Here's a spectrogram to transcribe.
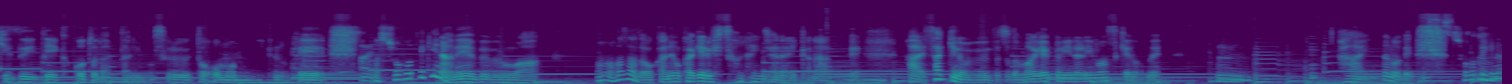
気づいていくことだったりもすると思っているので、はい。まあ、初歩的なね、部分は、まあ、わざわざお金をかける必要ないんじゃないかなって、はい、さっきの部分とちょっと真逆になりますけどね。うん。はい。なので、初歩的な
